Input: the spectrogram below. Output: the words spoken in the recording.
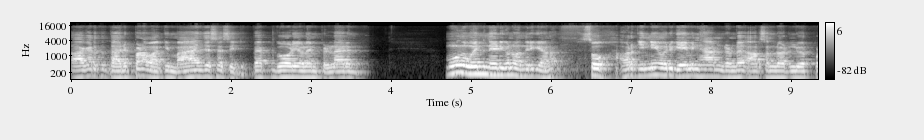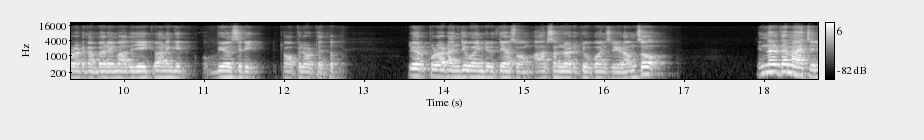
തകർത്ത് തരിപ്പണമാക്കി മാഞ്ചസ്റ്റർ സിറ്റി പെപ് ഗോഡിയോളയും പിള്ളേരും മൂന്ന് പോയിന്റ് നേടിക്കൊണ്ട് വന്നിരിക്കുകയാണ്. സോ അവർക്ക് ഇനിയും ഒരു ഗെയിം ഇൻ ഹാൻഡ് ഉണ്ട്. ആർസണലുമായിട്ട് ലിവർപൂളായിട്ട് കമ്പയർ ചെയ്യുമ്പോൾ അത് ജയിക്കുവാണെങ്കിൽ ഒബ്വിയസ്ലി ടോപ്പിലോട്ട് എത്തും ലിവർപൂളായിട്ട് അഞ്ച് പോയിന്റ് വ്യത്യാസവും ആർസണലുമായിട്ട് ടു പോയിന്റ്സ് ലീഡാവും സോ ഇന്നലത്തെ മാച്ചിൽ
